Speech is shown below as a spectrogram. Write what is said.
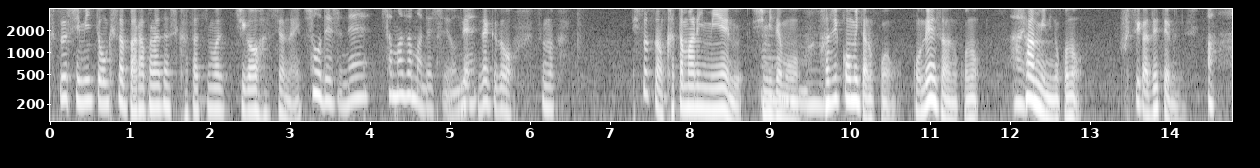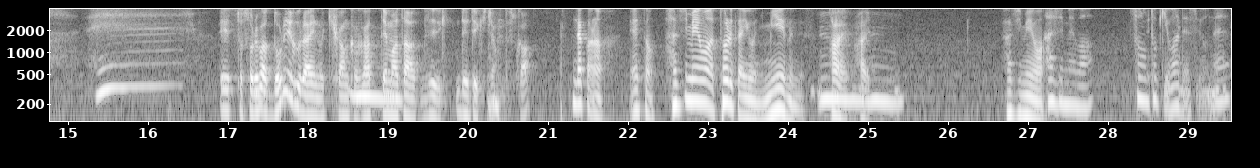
普通シミって大きさバラバラだし形も違うはずじゃない、そうですね。様々ですよでねだけどその一つの塊に見えるシミでも、うんうん。端っこを見たらこうこうレーザーのこのはい。3ミリのこの縁が出てるんですよ、へええっとそれはどれぐらいの期間かかってまた出て出てきちゃうんですか？だから、えっと初めは取れたように見えるんです。はいはい。初めは。初めは。その時はですよね。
